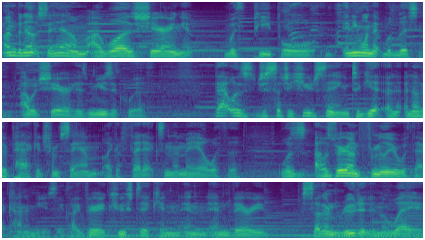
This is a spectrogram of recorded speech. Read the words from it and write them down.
Unbeknownst to him, I was sharing it with people, anyone that would listen, I would share his music with. That was just such a huge thing to get an, another package from Sam, like a FedEx in the mail with the was I was very unfamiliar with that kind of music, like very acoustic and, and, and very southern rooted in a way.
